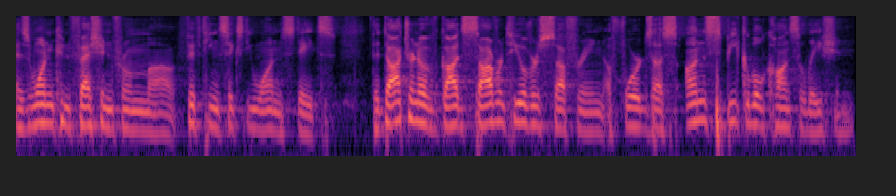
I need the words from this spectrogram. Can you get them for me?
As one confession from uh, 1561 states, the doctrine of God's sovereignty over suffering affords us unspeakable consolation,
